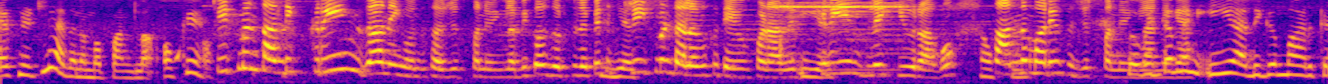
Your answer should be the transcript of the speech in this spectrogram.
டெஃபினெட்லி அதை நம்ம பண்ணலாம். ஓகே ட்ரீட்மெண்ட் தாண்டி க்ரீம்ஸ் தான் நீங்க வந்து சஜஸ்ட் பண்ணுவீங்களா? பிகாஸ் ஒரு சில Yes. ட்ரீட்மெண்ட் அளவுக்கு தேவைப்படாது. க்ரீம்ஸ்ல கியூர் ஆகும். Okay. அந்த மாதிரியும் சஜஸ்ட் ஸோ பண்ணுவீங்களா விட்டமின் இ அதிகமாக இருக்க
